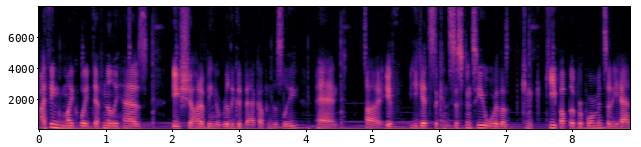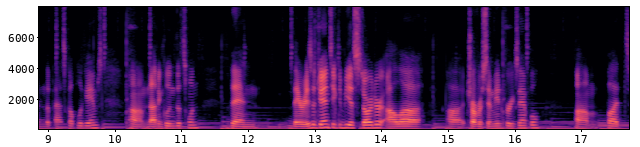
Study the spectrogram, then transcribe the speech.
I think Mike White definitely has a shot at being a really good backup in this league, and uh, if he gets the consistency or the can keep up the performance that he had in the past couple of games, um, not including this one, then there is a chance he could be a starter, a la uh, Trevor Siemian, for example. Um, but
